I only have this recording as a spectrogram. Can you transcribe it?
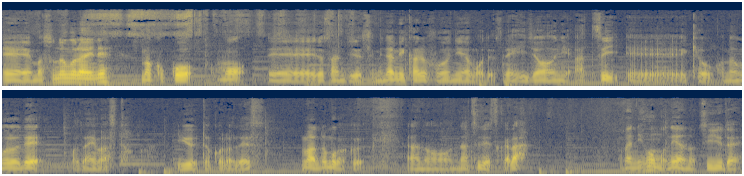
えー、まあ、そのぐらいね、まあ、ここも、えー、ロサンゼルス南カリフォルニアもですね非常に暑い、えー、今日この頃でございますというところですまあともかくあの夏ですから、まあ、日本もねあの梅雨で、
